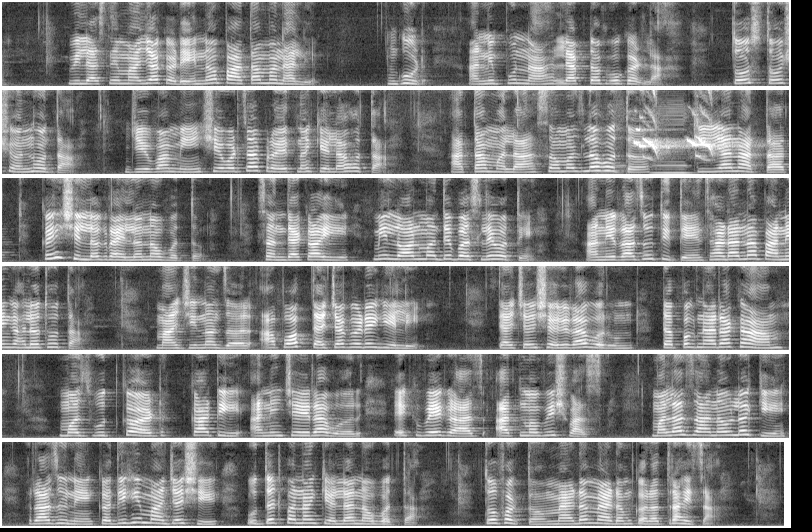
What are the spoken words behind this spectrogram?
विलासने माझ्याकडे न पाहता म्हणाले गुड. आणि पुन्हा लॅपटॉप उघडला. तोच तो क्षण होता जेव्हा मी शेवटचा प्रयत्न केला होता. आता मला समजलं होतं की या नातात काही शिल्लक राहिलं नव्हतं. संध्याकाळी मी लॉनमध्ये बसले होते आणि राजू तिथे झाडांना पाणी घालत होता. माझी नजर आपोआप त्याच्याकडे गेली. त्याच्या शरीरावरून टपकणारा घाम मजबूत कट काठी आणि चेहऱ्यावर एक वेगळाच आत्मविश्वास. मला जाणवलं की राजूने कधीही माझ्याशी उद्धटपणा केला नव्हता तो फक्त मॅडम मॅडम करत राहायचा.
